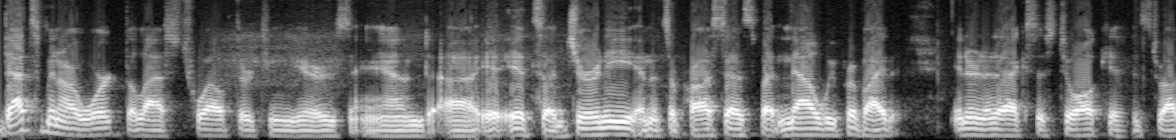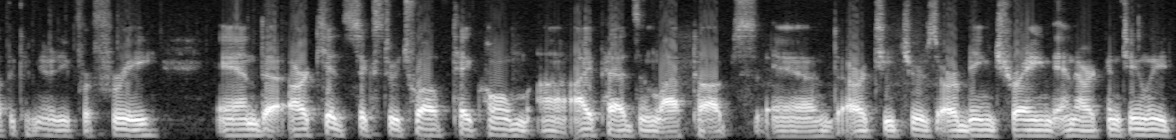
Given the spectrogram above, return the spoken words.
that's been our work the last 12, 13 years. And uh, it, it's a journey and it's a process, but now we provide internet access to all kids throughout the community for free. And uh, our kids 6 through 12 take home uh, iPads and laptops, and our teachers are being trained and are continually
